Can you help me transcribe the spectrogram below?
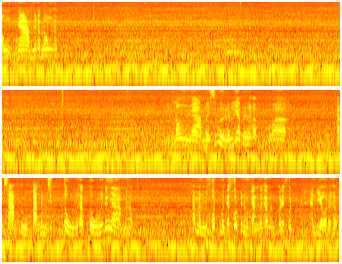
ลองงามนะครับลองครับลองงามเลยเสมอกันเรียบเลยนะครับ เพราะว่าทั้งสามตูปั่นมันจะตรงนะครับ ตรงแล้วก็งามนะครับ ถ้ามันคดมันก็คดเป็นเหมือนกันนะครับ มันไม่ได้คดอันเดียวนะครับ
